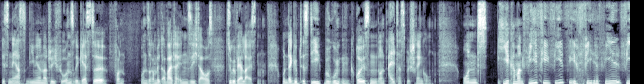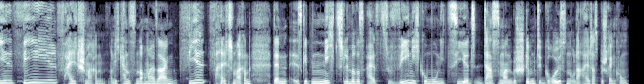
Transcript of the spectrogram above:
ist in erster Linie natürlich für unsere Gäste von unserer Mitarbeiterinnensicht aus zu gewährleisten. Und da gibt es die berühmten Größen- und Altersbeschränkungen. Und hier kann man viel, viel, viel, viel, viel, viel, viel, viel falsch machen. Und ich kann es nochmal sagen, viel falsch machen, denn es gibt nichts Schlimmeres als zu wenig kommuniziert, dass man bestimmte Größen oder Altersbeschränkungen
